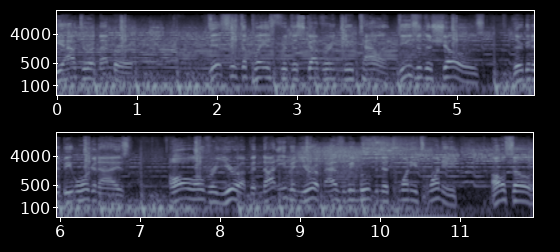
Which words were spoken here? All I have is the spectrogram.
you have to remember, this is the place for discovering new talent. These are the shows they're going to be organized all over Europe, and not even Europe as we move into 2020, also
